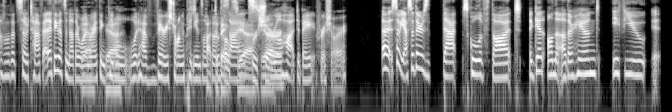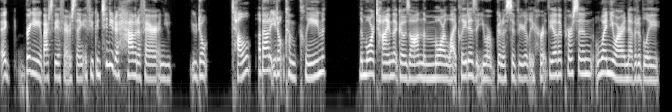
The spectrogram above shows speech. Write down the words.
oh, that's so tough. I think that's another one yeah, where I think yeah. people would have very strong opinions on both debates, sides. Yeah, for sure. Real hot debate for sure. Uh, so, yeah, so there's that school of thought. Again, on the other hand, if you, uh, bringing it back to the affairs thing, if you continue to have an affair and you, you don't tell about it, you don't come clean, the more time that goes on, the more likely it is that you are going to severely hurt the other person when you are inevitably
